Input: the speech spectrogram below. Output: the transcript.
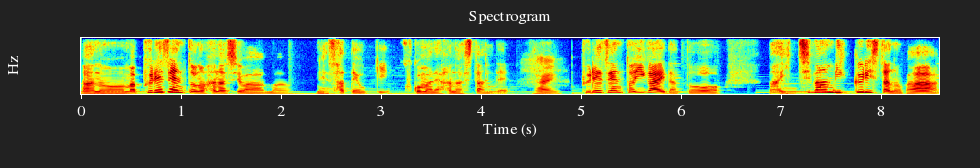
あのまあ、プレゼントの話は、まあね、さておき、ここまで話したんで、はい。プレゼント以外だと、まあ、一番びっくりしたのが、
